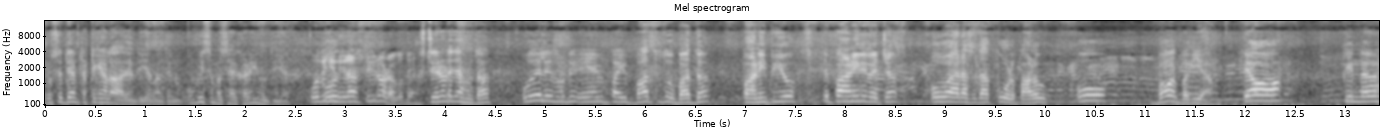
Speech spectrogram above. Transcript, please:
ਉਸ ਦੀਆਂ ਟੱਟੀਆਂ ਲਾ ਦਿੰਦੀ ਆ ਬੰਦੇ ਨੂੰ ਉਹ ਵੀ ਸਮੱਸਿਆ ਖੜੀ ਹੁੰਦੀ ਆ। ਉਹਦੇ ਚ ਨਿਰਾ ਸਟੀਰੋਇਡ ਆ ਕੋਦੇ ਸਟੇਰੋਇਡ ਜਿਹਾ ਹੁੰਦਾ ਉਹਦੇ ਲਈ ਤੁਹਾਡੀ ਇਹ ਆ ਵੀ ਭਾਈ ਵੱਧ ਤੋਂ ਵੱਧ ਪਾਣੀ ਪੀਓ ਤੇ ਪਾਣੀ ਦੇ ਵਿੱਚ ORS ਦਾ ਘੋਲ ਪਾ ਲਓ ਉਹ ਬਹੁਤ ਵਧੀਆ। ਤੇ ਆ ਕਿੰਨਰ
